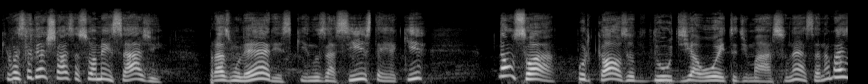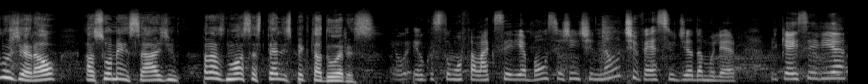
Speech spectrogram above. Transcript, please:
que você deixasse a sua mensagem para as mulheres que nos assistem aqui, não só por causa do dia 8 de março, né, Sandra, mas no geral, a sua mensagem para as nossas telespectadoras. Eu, eu, costumo falar que seria bom se a gente não tivesse o Dia da Mulher, porque aí seria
